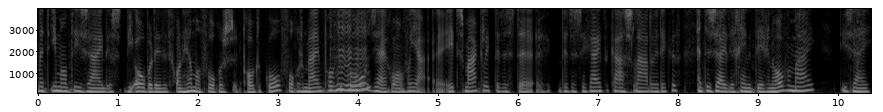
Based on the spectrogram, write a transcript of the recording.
met iemand die zei, dus die ober deed het gewoon helemaal volgens het protocol, volgens mijn protocol. Mhm. Die zei gewoon van ja, eet smakelijk, dit is de, dit is de geitenkaassalade, weet ik het. En toen zei degene tegenover mij, die zei,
